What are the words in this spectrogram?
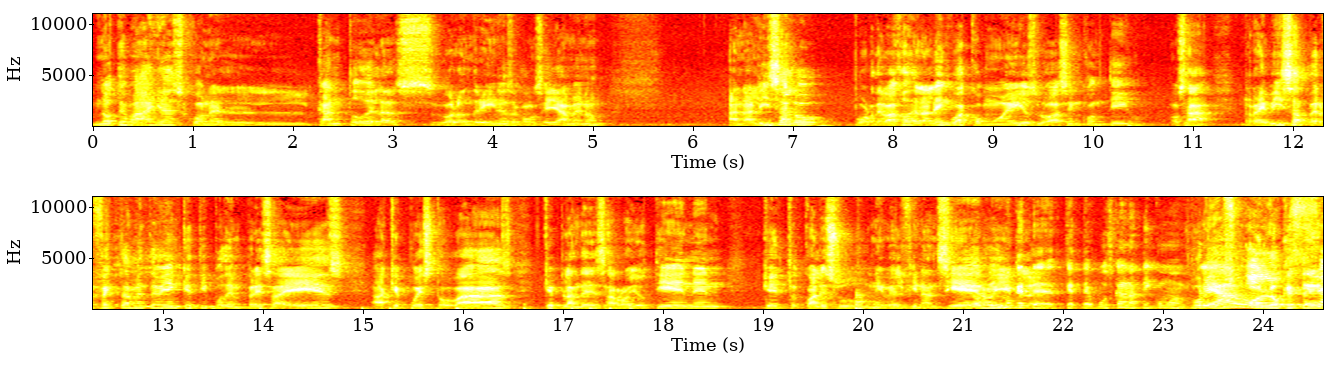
no te vayas con el canto de las golondrinas o como se llame, ¿no? Analízalo por debajo de la lengua como ellos lo hacen contigo. O sea, revisa perfectamente bien qué tipo de empresa es, a qué puesto vas, qué plan de desarrollo tienen, qué, cuál es su nivel financiero. Lo mismo y que bla- te, que te buscan a ti como por eso, empleado. o lo que te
